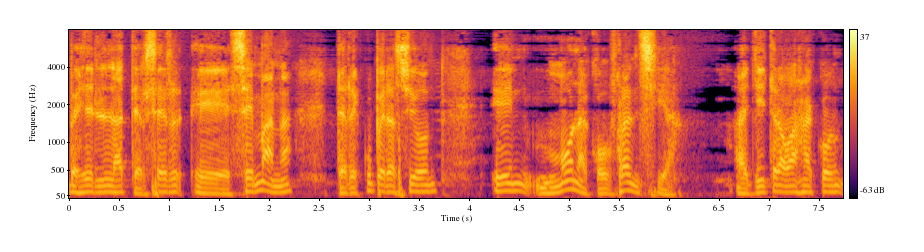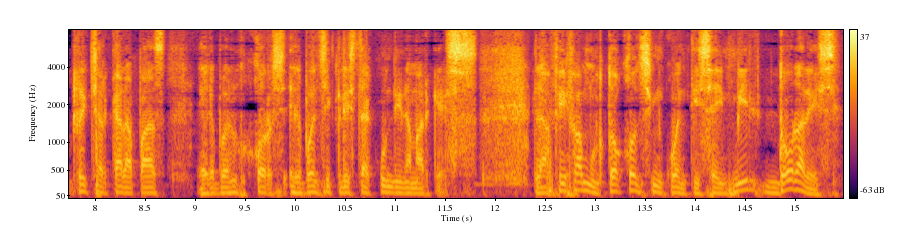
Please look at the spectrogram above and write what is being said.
es la tercera eh, semana de recuperación en Mónaco, Francia. Allí trabaja con Richard Carapaz, el buen, el buen ciclista cundinamarqués. La FIFA multó con 56 mil dólares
